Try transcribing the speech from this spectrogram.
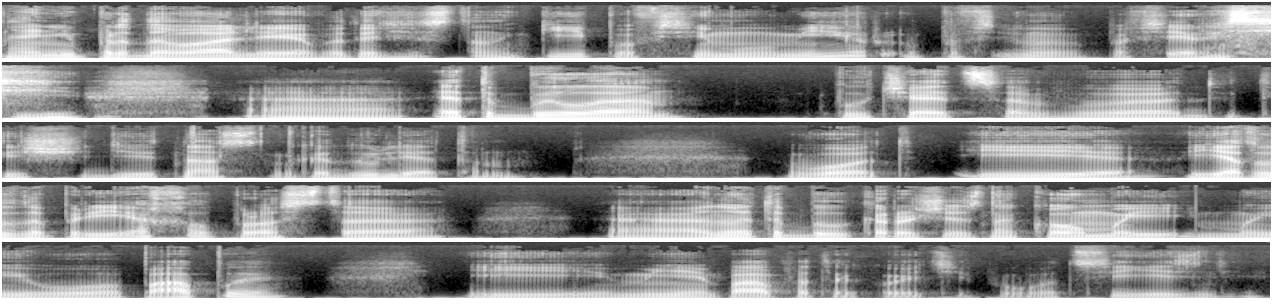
они продавали вот эти станки по всему миру, по, вс- ну, по всей России. Э, это было, получается, в 2019 году летом. Вот. И я туда приехал просто... э, Ну, это был, короче, знакомый моего папы, и мне папа такой, типа, вот съезди.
